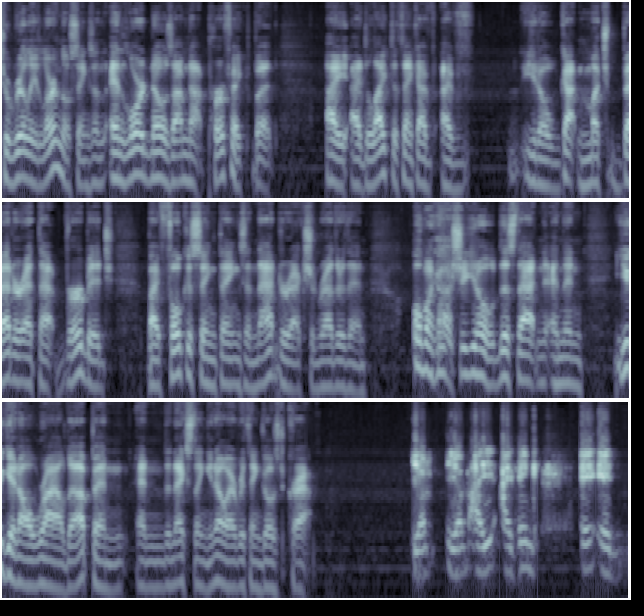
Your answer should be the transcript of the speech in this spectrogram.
to really learn those things. And, and Lord knows I'm not perfect, but I, I'd like to think I've I've you know gotten much better at that verbiage by focusing things in that direction rather than oh my gosh you know this that and, and then you get all riled up and and the next thing you know everything goes to crap. Yep, yep. I I think it, it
